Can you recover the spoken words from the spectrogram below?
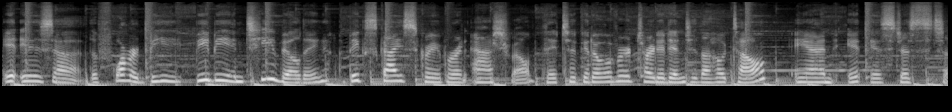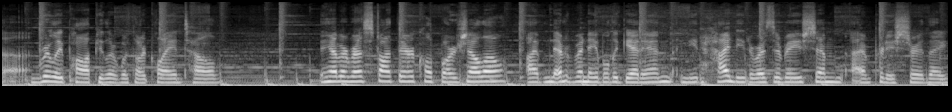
It is uh, the former BB&T building, a big skyscraper in Asheville. They took it over, turned it into the hotel, and it is just uh, really popular with our clientele. They have a restaurant there called Bargello. I've never been able to get in. I need, I need a reservation. I'm pretty sure they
